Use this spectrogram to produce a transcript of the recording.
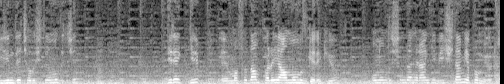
birimde çalıştığımız için direkt girip e, masadan parayı almamız gerekiyor. Onun dışında herhangi bir işlem yapamıyoruz.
